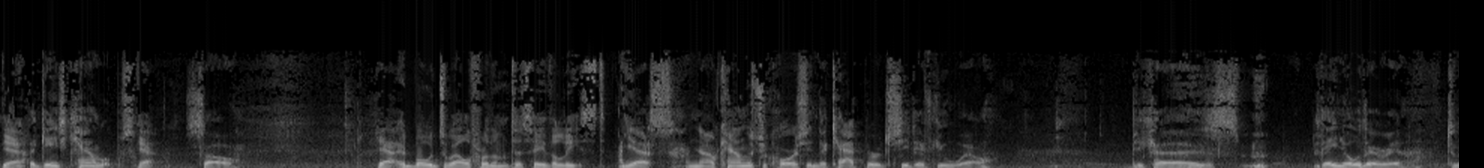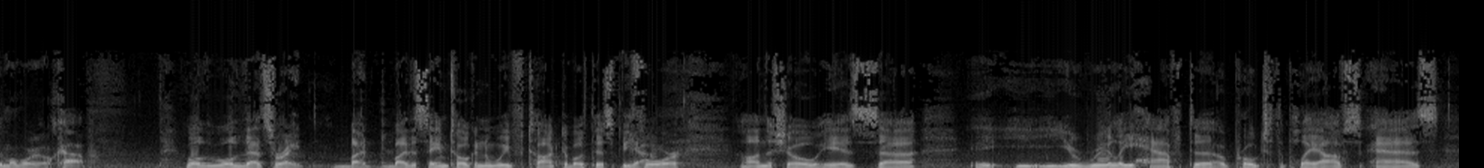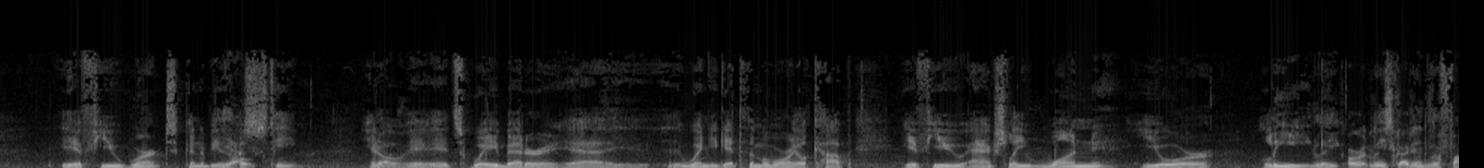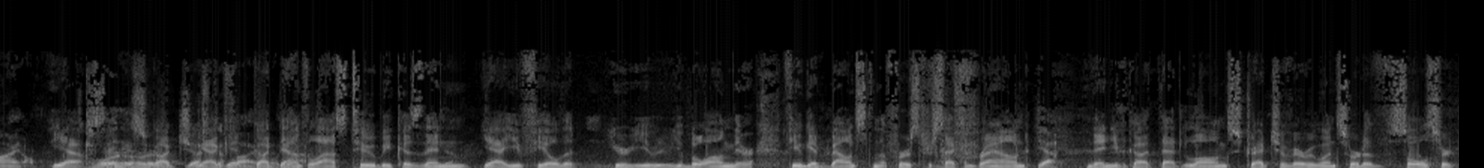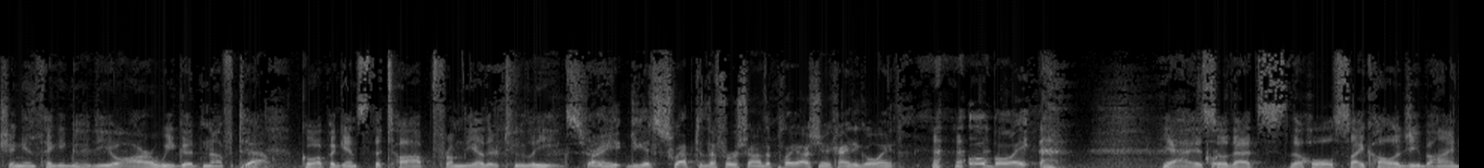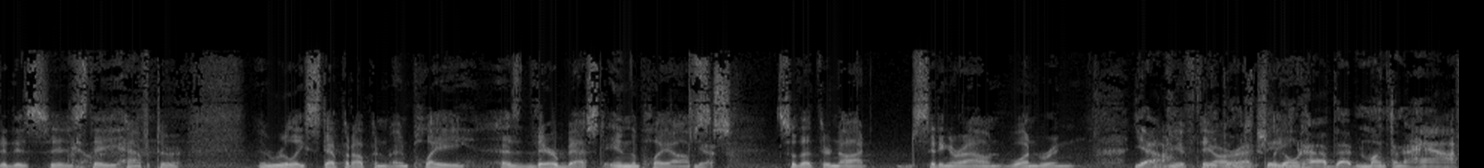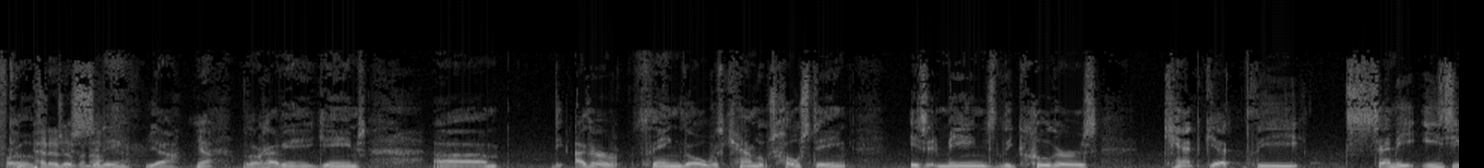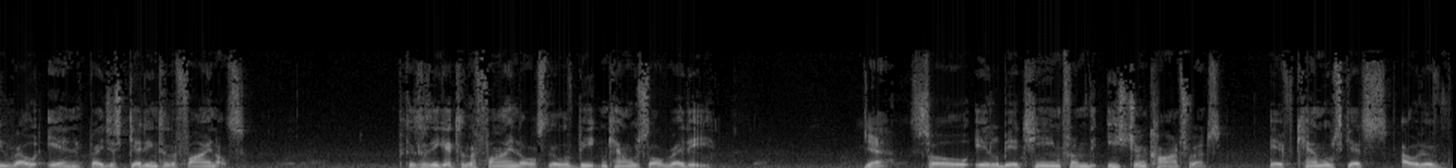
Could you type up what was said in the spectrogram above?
Yeah. against Kamloops. Yeah. So Yeah, it bodes well for them to say the least. yes, now Kamloops, of course, in the catbird seat, if you will, because they know they're in to the Memorial Cup. Well, well, that's right. But by the same token, we've talked about this before on the show. Is uh, you really have to approach the playoffs as if you weren't going to be the Yes. host team. You know, i it's way better uh, when you get to the Memorial Cup if you actually won your league. League, or at least got into the final. Yeah, or, or got yeah, get, got down yeah. to the last two because then yeah. you feel that you're, you you belong there. If you get bounced in the first or second round, Yeah. then you've got that long stretch of everyone sort of soul searching and thinking, you are we good enough to Yeah. go up against the top from the other two leagues, Yeah, right? You, you get swept in the first round of the playoffs, and you're kind of going, "Oh boy." Yeah, so that's the whole psychology behind it is is they have to really step it up and, and play as their best in the playoffs. Yes. So that they're not sitting around wondering Yeah, if they, are don't, actually they don't have that month and a half of competitive just enough. sitting, yeah, Yeah. without having any games. Um, the other thing, though, with Kamloops hosting, is it means the Cougars can't get the semi-easy route in by just getting to the finals. Because if they get to the finals, they'll have beaten Kamloops already. Yeah. So it'll be a team from the Eastern Conference. If Kamloops gets out of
